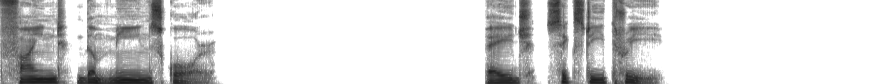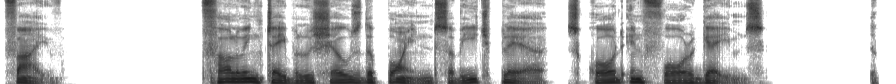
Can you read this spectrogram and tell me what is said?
Find the mean score. Page 63. 5. Following table shows the points of each player scored in four games. The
